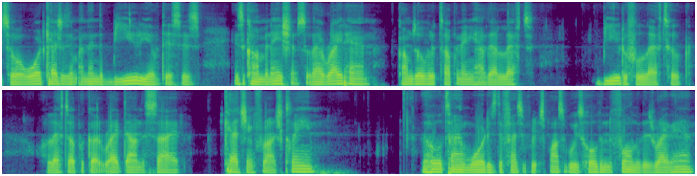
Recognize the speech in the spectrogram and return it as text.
So Ward catches him, and then the beauty of this is is a combination. So that right hand comes over the top, and then you have that left, beautiful left hook or left uppercut right down the side, catching Froch clean. The whole time, Ward is defensively responsible. He's holding the phone with his right hand.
